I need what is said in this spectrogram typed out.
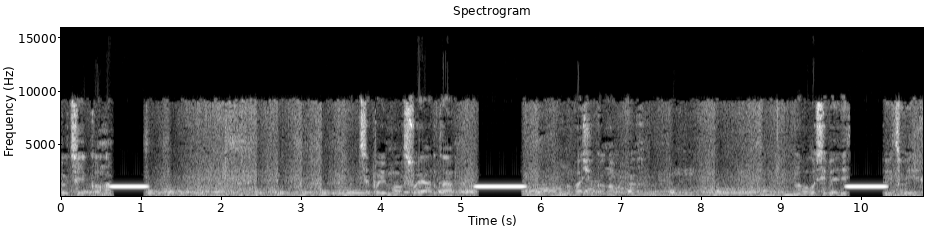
Руці ікона. Це поймав своя арта. Воно бачив ікону в. На велосипеді від своїх.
